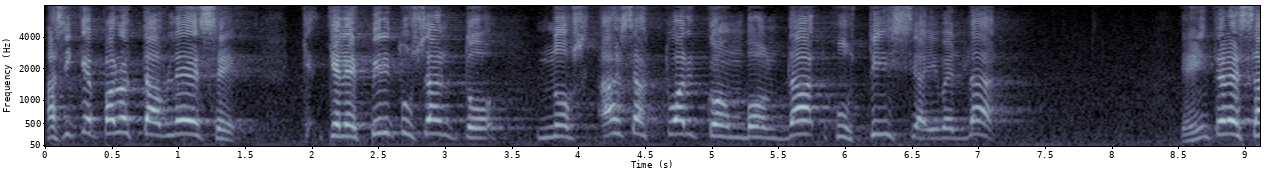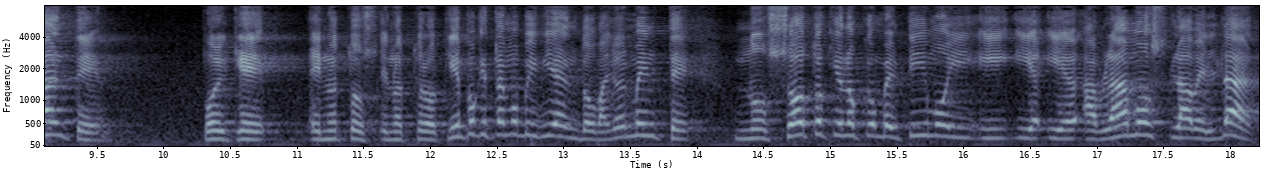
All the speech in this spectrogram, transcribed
Así que Pablo establece que el Espíritu Santo nos hace actuar con bondad, justicia y verdad. Es interesante porque en, nuestros, en nuestro tiempo que estamos viviendo, mayormente, nosotros que nos convertimos y, hablamos la verdad,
